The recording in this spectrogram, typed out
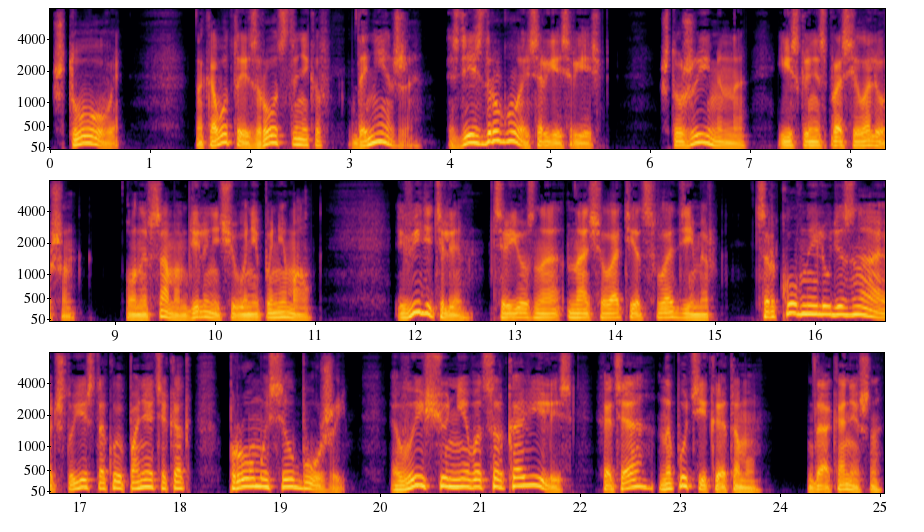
Что вы? На кого-то из родственников? Да нет же, Здесь другое, Сергей Сергеевич. Что же именно? искренне спросил Алешин. Он и в самом деле ничего не понимал. Видите ли, серьезно начал отец Владимир, церковные люди знают, что есть такое понятие, как промысел Божий. Вы еще не воцерковились, хотя на пути к этому. Да, конечно.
